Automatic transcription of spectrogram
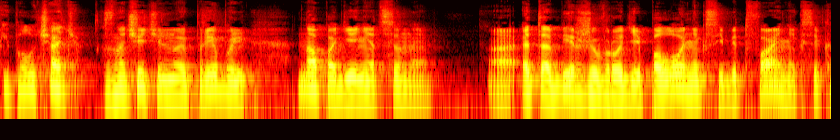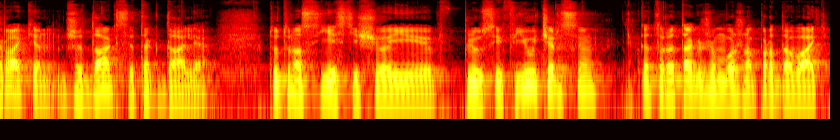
И получать значительную прибыль на падение цены. А, это биржи вроде Polonix, и Bitfinex, и Kraken, GDAX и так далее. Тут у нас есть еще и плюс и фьючерсы, которые также можно продавать.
